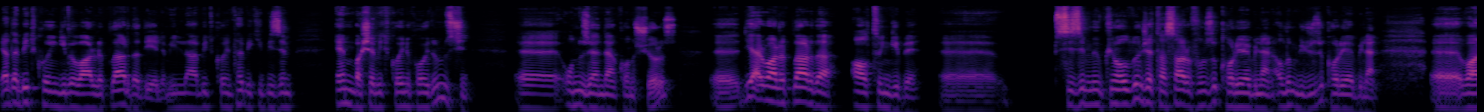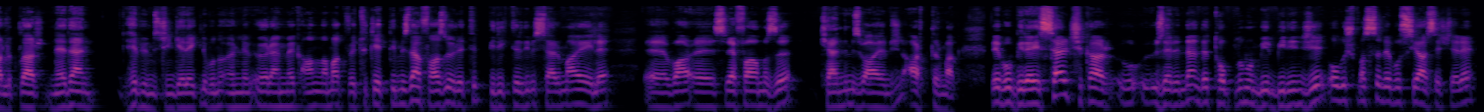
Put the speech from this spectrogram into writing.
ya da Bitcoin gibi varlıklar da diyelim. İlla Bitcoin tabii ki bizim en başa Bitcoin'i koyduğumuz için e, onun üzerinden konuşuyoruz. E, diğer varlıklar da altın gibi e, sizin mümkün olduğunca tasarrufunuzu koruyabilen, alım gücünüzü koruyabilen e, varlıklar neden hepimiz için gerekli. Bunu öğrenmek, anlamak ve tükettiğimizden fazla üretip biriktirdiğimiz sermaye ile e, var, e, refahımızı kendimiz ve ailemiz için arttırmak. Ve bu bireysel çıkar üzerinden de toplumun bir bilinci oluşması ve bu siyasetçilere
